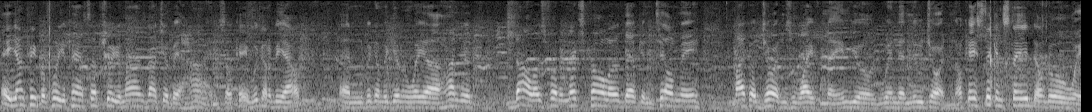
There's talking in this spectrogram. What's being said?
Hey, young people, pull your pants up, show your minds, not your behinds, okay? We're going to be out, and we're going to be giving away a hundred dollars for the next caller that can tell me Michael Jordan's wife name. You'll win that new Jordan. Okay, stick and stay. Don't go away.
